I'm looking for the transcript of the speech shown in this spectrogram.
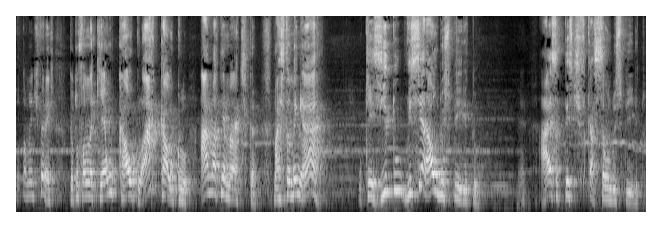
Totalmente diferente. O que eu estou falando aqui é um cálculo, há cálculo, há matemática, mas também há o quesito visceral do espírito há essa testificação do Espírito.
